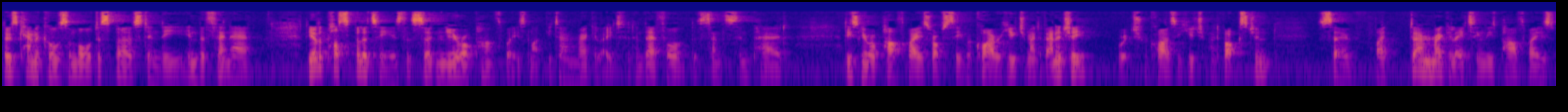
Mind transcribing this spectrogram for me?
those chemicals are more dispersed in the, in the thin air. The other possibility is that certain neural pathways might be downregulated and therefore the sense is impaired. These neural pathways obviously require a huge amount of energy, which requires a huge amount of oxygen. So by downregulating these pathways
